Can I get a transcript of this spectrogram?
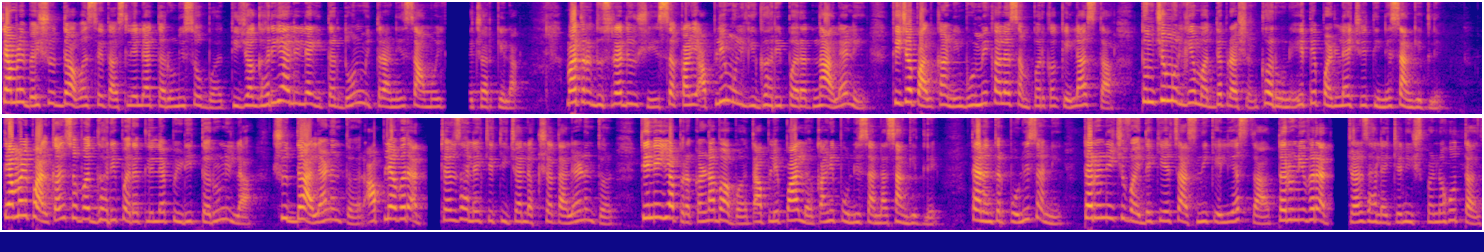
त्यामुळे बेशुद्ध अवस्थेत असलेल्या तरुणीसोबत तिच्या घरी आलेल्या इतर दोन मित्रांनी सामूहिक विचार केला. मात्र दुसऱ्या दिवशी सकाळी आपली मुलगी घरी परत न आल्याने तिच्या पालकांनी भूमिकाला संपर्क केला असता तुमची मुलगी मद्यप्राशन करून येथे पडल्याचे तिने सांगितले. त्यामुळे पालकांसोबत घरी परतलेल्या पीडित तरुणीला शुद्ध आल्यानंतर आपल्यावर अत्याचार झाल्याचे तिच्या लक्षात आल्यानंतर तिने या प्रकरणाबाबत आपले पालक आणि पोलिसांना सांगितले. त्यानंतर पोलिसांनी तरुणीची वैद्यकीय चाचणी केली असता तरुणीवर अत्याचार झाल्याचे निष्पन्न होताच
